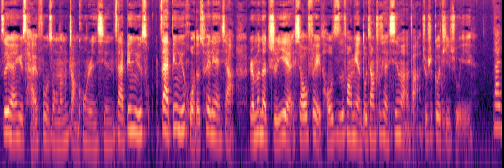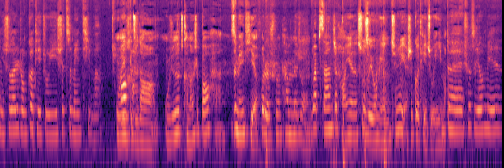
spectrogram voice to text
资源与财富总能掌控人心。在冰与在冰与火的淬炼下，人们的职业、消费、投资方面都将出现新玩法，就是个体主义。那你说的这种个体主义是自媒体吗？我也不知道，我觉得可能是包含自媒体，或者说他们那种 Web 三这行业的数字游民，其实也是个体主义嘛。对，数字游民。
